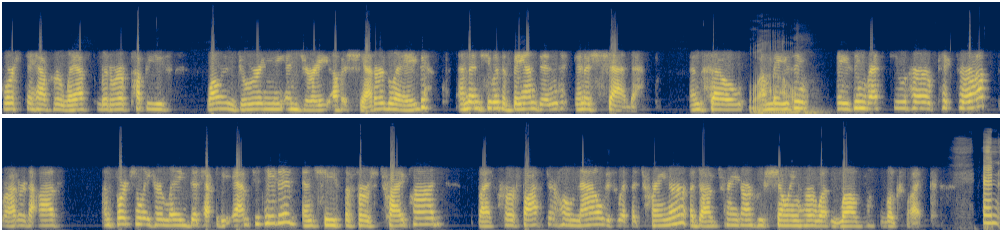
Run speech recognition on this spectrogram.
forced to have her last litter of puppies while enduring the injury of a shattered leg. And then she was abandoned in a shed. And so, wow. amazing, amazing rescue her, picked her up, brought her to us. Unfortunately, her leg did have to be amputated, and she's the first tripod. But her foster home now is with a trainer, a dog trainer, who's showing her what love looks like. And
